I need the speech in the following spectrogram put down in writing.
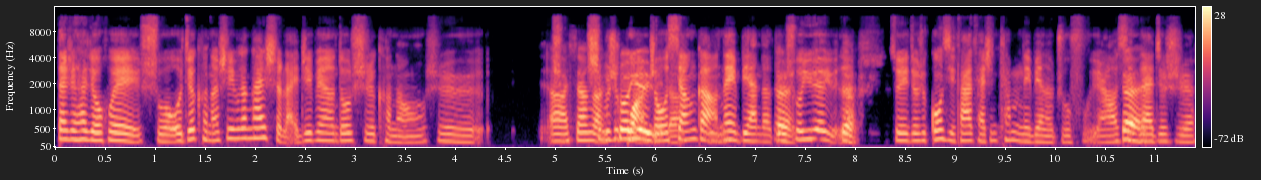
但是他就会说，我觉得可能是因为刚开始来这边的都是可能是。啊，香港是不是广州、香港嗯，那边的，对，对说粤语的，所以就是恭喜发财是他们那边的祝福语。然后现，在就是，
